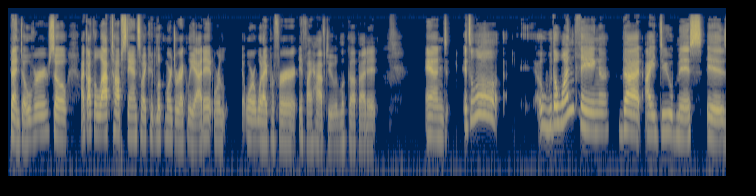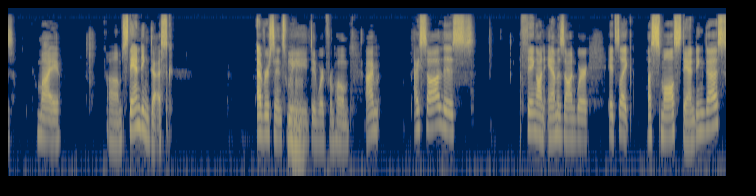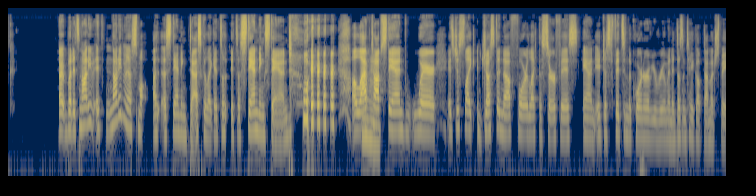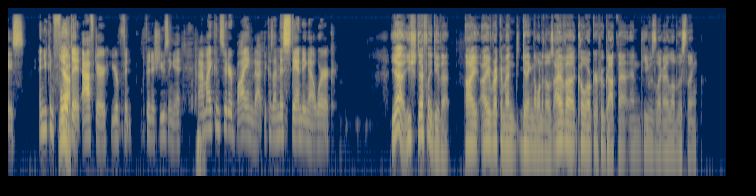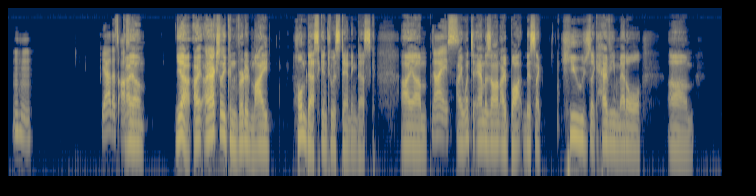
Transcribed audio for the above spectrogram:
bent over so i got the laptop stand so i could look more directly at it or or what i prefer if i have to look up at it and it's a little the one thing that i do miss is my um standing desk ever since we did work from home i'm i saw this thing on Amazon where it's like a small standing desk. Uh, but it's not even it's not even a small a, a standing desk like it's a it's a standing stand where a laptop stand where it's just like just enough for like the surface and it just fits in the corner of your room and it doesn't take up that much space and you can fold it after you're fin- finished using it and i might consider buying that because i miss standing at work Yeah, you should definitely do that. I I recommend getting the one of those. I have a coworker who got that and he was like, "I love this thing." mm-hmm yeah that's awesome I um yeah, I I actually converted my home desk into a standing desk. I um nice I went to Amazon. I bought this like huge, like heavy metal, um,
